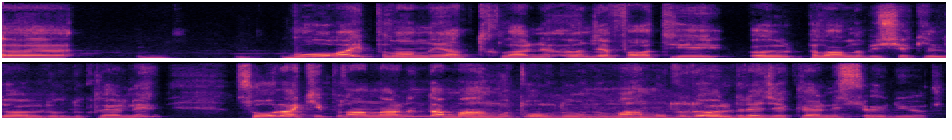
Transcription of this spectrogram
e, bu olayı planlı yaptıklarını, önce Fatih'i planlı bir şekilde öldürdüklerini, sonraki planlarının da Mahmut olduğunu, Mahmud'u da öldüreceklerini söylüyor.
